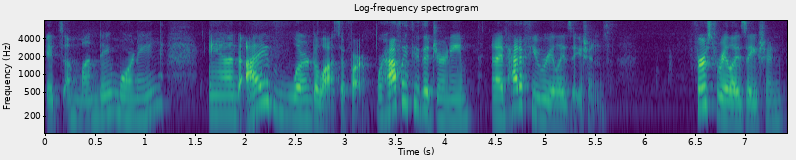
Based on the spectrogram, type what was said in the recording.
It's a Monday morning and I've learned a lot so far. We're halfway through the journey, and I've had a few realizations. First realization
